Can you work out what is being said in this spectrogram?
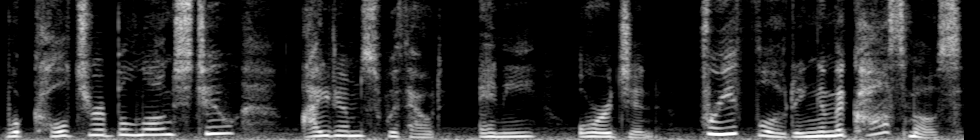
what culture it belongs to, items without any origin, free floating in the cosmos.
